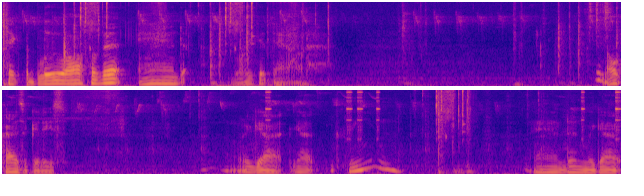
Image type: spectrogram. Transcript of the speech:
Take the blue off of it and break it down. All kinds of goodies. we got? We got green. And then we got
